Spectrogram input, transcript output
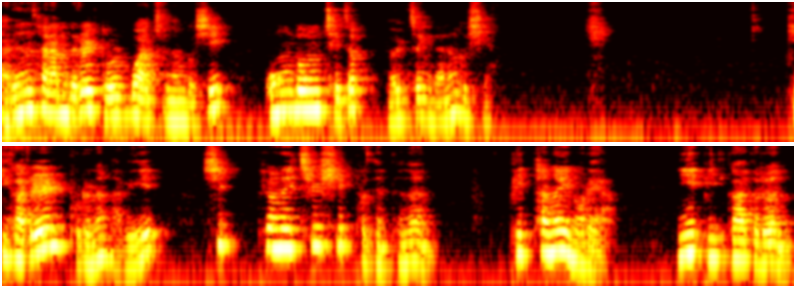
다른 사람들을 돌보아 주는 것이 공동체적 열정이라는 것이야. 비가를 부르는 다윗 10편의 70%는 비탄의 노래야. 이 비가들은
